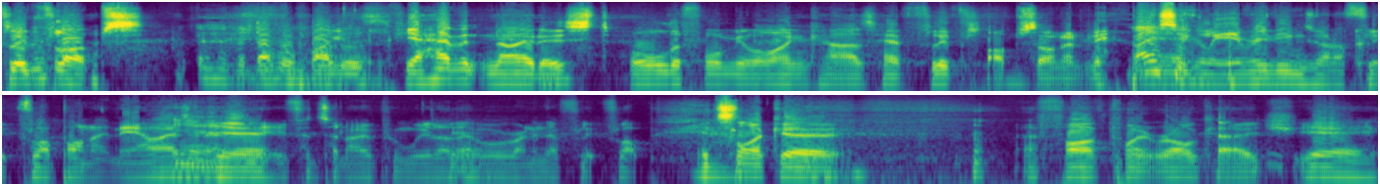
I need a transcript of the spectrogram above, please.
flip flops. the double pluggers. If you haven't noticed, all the Formula One cars have flip flops on them now. Basically, everything's got a flip flop on it now, hasn't Yeah. it? Yeah. If it's an open wheeler, they're all running a flip flop. It's like a a five point roll cage. Yeah.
